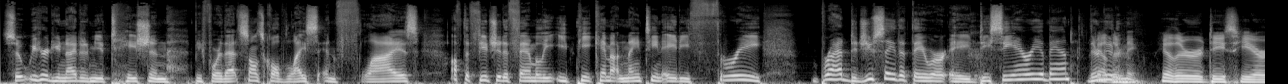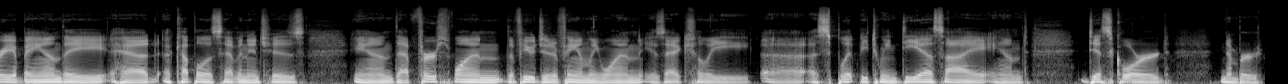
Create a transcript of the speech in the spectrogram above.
So we heard United Mutation before that. Song's called Lice and Flies off the Fugitive Family EP. Came out in 1983. Brad, did you say that they were a DC area band? They're yeah, new to me. Yeah, they're a DC area band. They had a couple of seven inches, and that first one, the Fugitive Family one, is actually uh, a split between DSI and Dischord number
